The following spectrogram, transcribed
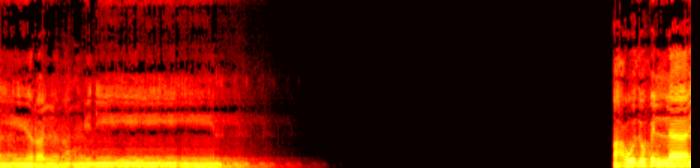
أمير المؤمنين. أعوذ بالله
